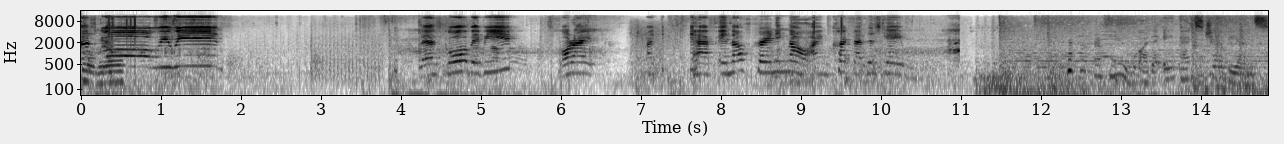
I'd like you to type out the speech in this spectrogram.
Let's go, bro. go! We win! Let's go, baby. Alright. I have enough training now. I'm cut at this game. you are the Apex Champions.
